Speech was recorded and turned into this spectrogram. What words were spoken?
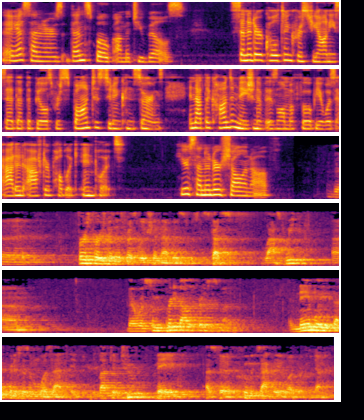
AS senators then spoke on the two bills. Senator Colton Cristiani said that the bills respond to student concerns and that the condemnation of Islamophobia was added after public input. Here's Senator Shalanov. The first version of this resolution that was, was discussed last week, um, there was some pretty valid criticism of it. Namely, that criticism was that it left it too vague as to whom exactly it was we're condemning.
